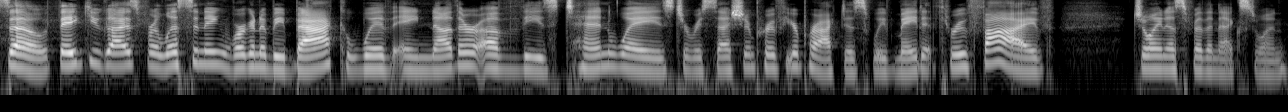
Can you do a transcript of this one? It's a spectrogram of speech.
So, thank you guys for listening. We're going to be back with another of these 10 ways to recession proof your practice. We've made it through five. Join us for the next one.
